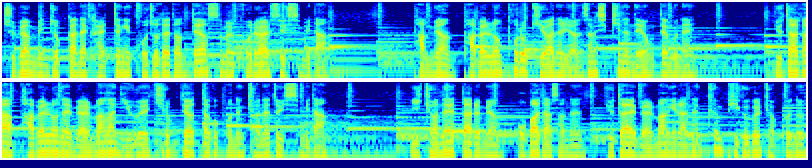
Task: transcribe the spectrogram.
주변 민족 간의 갈등이 고조되던 때였음을 고려할 수 있습니다. 반면 바벨론 포로 기환을 연상시키는 내용 때문에 유다가 바벨론에 멸망한 이후에 기록되었다고 보는 견해도 있습니다. 이 견해에 따르면 오바다서는 유다의 멸망이라는 큰 비극을 겪은 후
